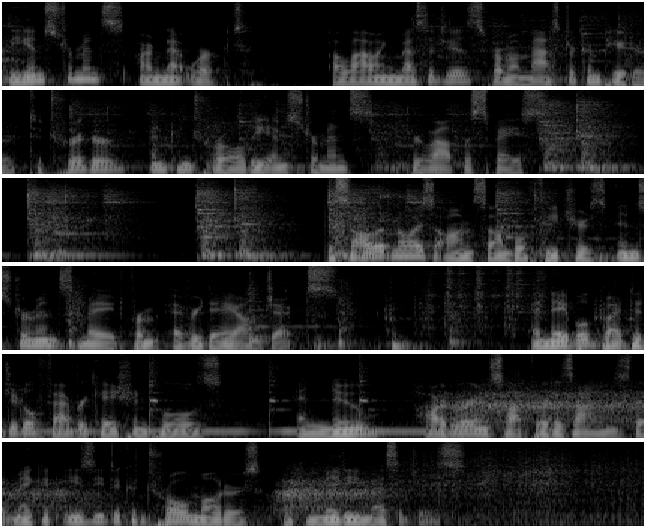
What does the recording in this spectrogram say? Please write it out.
The instruments are networked, allowing messages from a master computer to trigger and control the instruments throughout the space. The Solid Noise Ensemble features instruments made from everyday objects, enabled by digital fabrication tools and new hardware and software designs that make it easy to control motors with MIDI messages.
